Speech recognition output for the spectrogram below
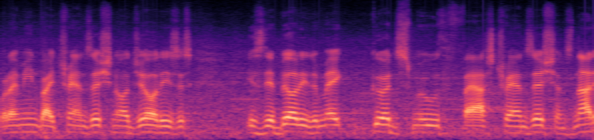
What I mean by transitional agility is, is the ability to make good, smooth, fast transitions, not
